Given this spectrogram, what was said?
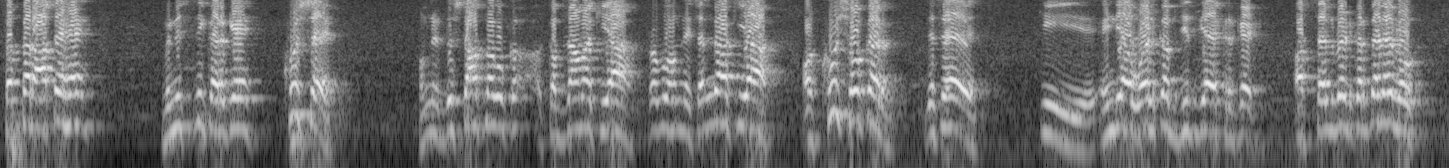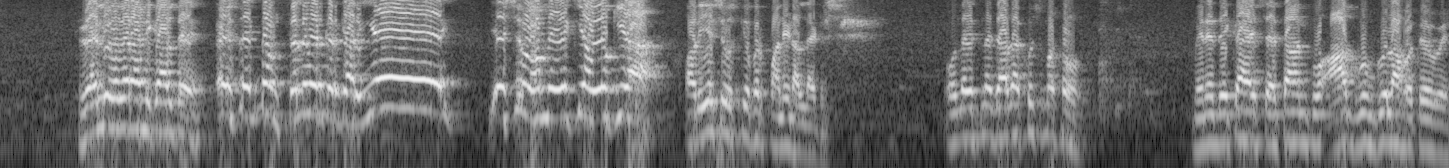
सत्तर आते हैं मिनिस्ट्री करके खुश है। हमने दुष्ट आत्मा को कब्जामा किया, प्रभु हमने चंगा किया और खुश होकर जैसे कि इंडिया वर्ल्ड कप जीत गया क्रिकेट और सेलिब्रेट करते हैं लोग। रैली वगैरह निकालते हैं। ऐसे एकदम सेलिब्रेट करके आ रहे ये यीशु, हमने ये किया, वो किया। और यीशु उसके ऊपर पानी डाल रहा है। इतना ज़्यादा खुश मत हो। मैंने देखा है शैतान को आग गुलगुला होते हुए।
